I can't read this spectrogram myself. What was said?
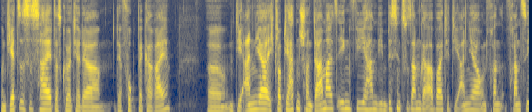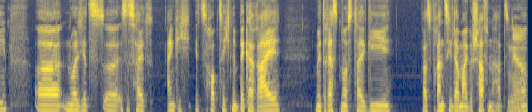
Und jetzt ist es halt, das gehört ja der, der Vogtbäckerei. Äh, und die Anja, ich glaube, die hatten schon damals irgendwie, haben die ein bisschen zusammengearbeitet, die Anja und Fran Franzi. Äh, nur jetzt äh, ist es halt eigentlich jetzt hauptsächlich eine Bäckerei mit Restnostalgie was Franzi da mal geschaffen hat. So, ja. ne?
